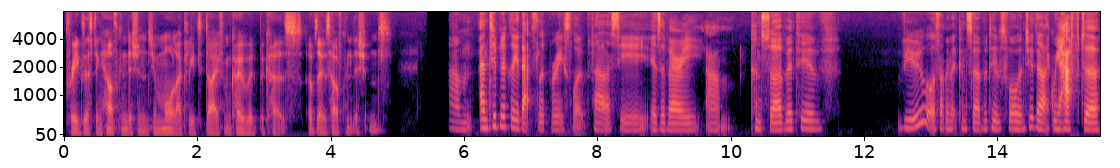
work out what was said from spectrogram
pre existing health conditions, you're more likely to die from COVID because of those health conditions. Um, and typically, that slippery slope fallacy is a very um, conservative view or something that conservatives fall into. They're like, we have to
